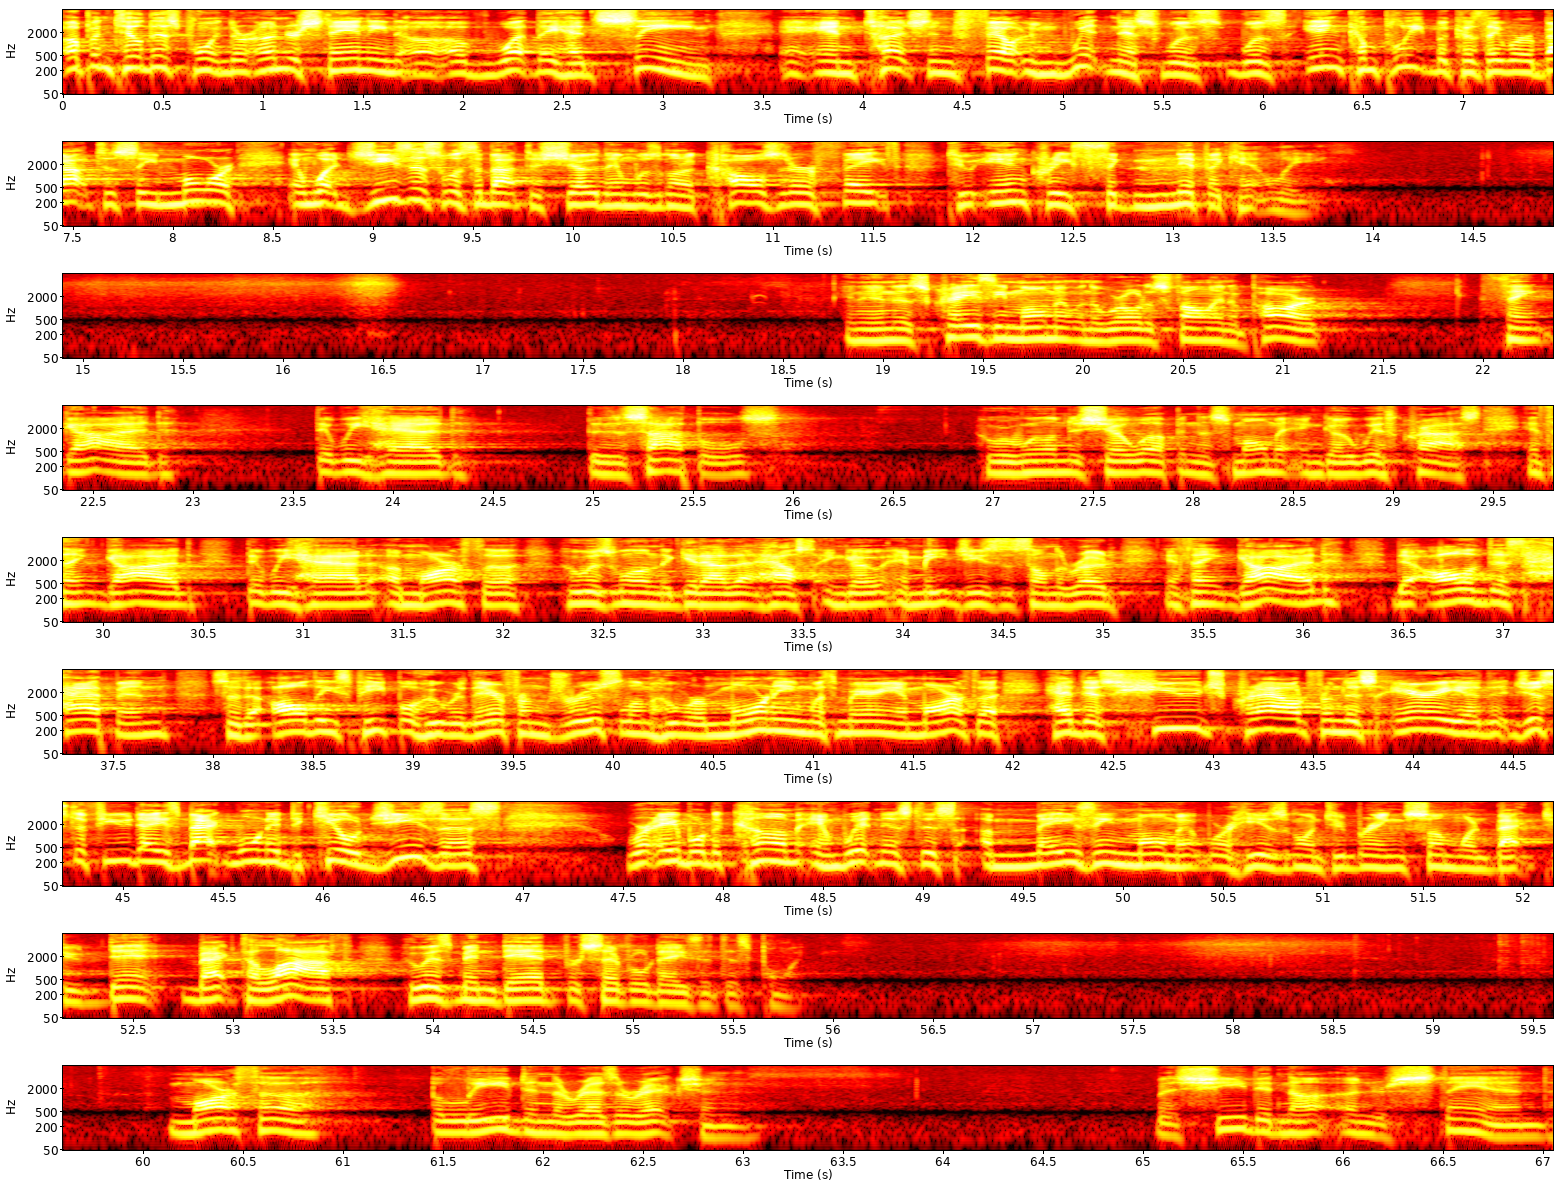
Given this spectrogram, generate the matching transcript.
Up until this point, their understanding of what they had seen and touched and felt and witnessed was, was incomplete because they were about to see more. And what Jesus was about to show them was going to cause their faith to increase significantly. And in this crazy moment when the world is falling apart, thank God that we had the disciples who were willing to show up in this moment and go with Christ. And thank God that we had a Martha who was willing to get out of that house and go and meet Jesus on the road. And thank God that all of this happened so that all these people who were there from Jerusalem who were mourning with Mary and Martha had this huge crowd from this area that just a few days back wanted to kill Jesus. Were able to come and witness this amazing moment where he is going to bring someone back to, de- back to life who has been dead for several days at this point. Martha believed in the resurrection, but she did not understand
